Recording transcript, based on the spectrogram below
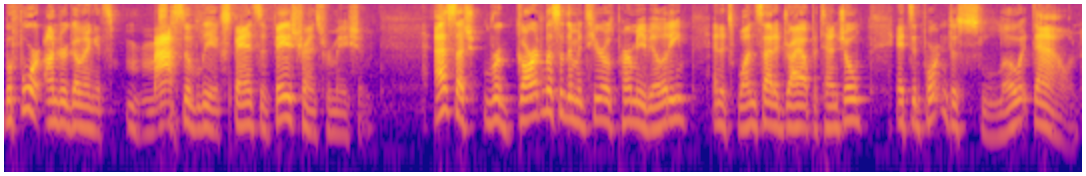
before undergoing its massively expansive phase transformation. As such, regardless of the material's permeability and its one sided dryout potential, it's important to slow it down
